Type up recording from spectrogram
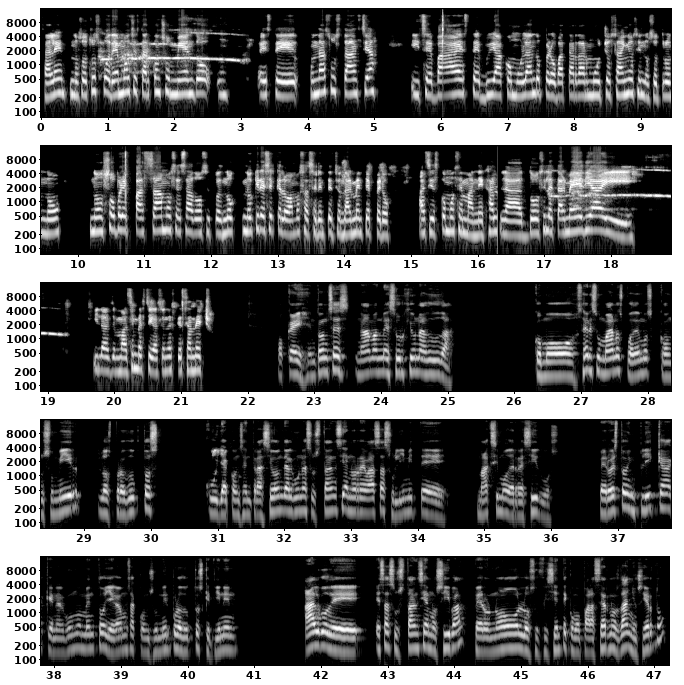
¿Sale? Nosotros podemos estar consumiendo un, este, una sustancia y se va este, acumulando, pero va a tardar muchos años y nosotros no, no sobrepasamos esa dosis, pues no, no quiere decir que lo vamos a hacer intencionalmente, pero así es como se maneja la dosis letal media y, y las demás investigaciones que se han hecho. Ok, entonces nada más me surge una duda. Como seres humanos podemos consumir los productos cuya concentración de alguna sustancia no rebasa su límite máximo de residuos pero esto implica que en algún momento llegamos a consumir productos que tienen algo de esa sustancia nociva, pero no lo suficiente como para hacernos daño, ¿cierto?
